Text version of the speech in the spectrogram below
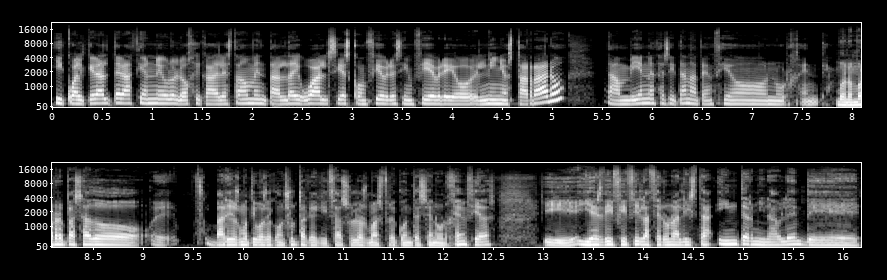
y cualquier alteración neurológica del estado mental, da igual si es con fiebre, sin fiebre o el niño está raro, también necesitan atención urgente. Bueno, hemos repasado eh, varios motivos de consulta que quizás son los más frecuentes en urgencias y, es difícil hacer una lista interminable de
